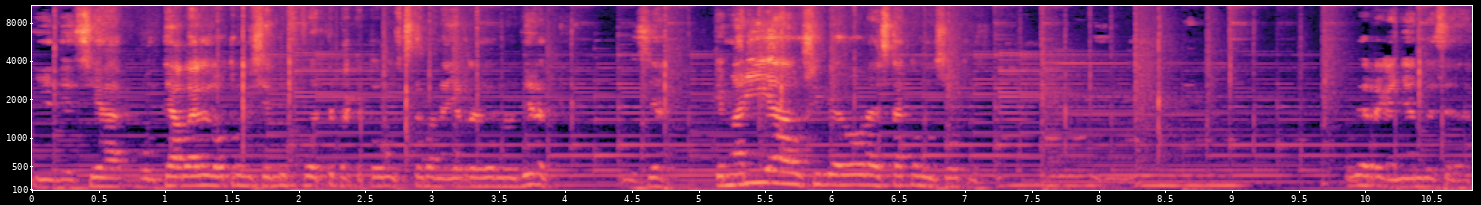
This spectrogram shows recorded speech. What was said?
y decía, volteaba el otro diciendo fuerte para que todos los que estaban ahí alrededor lo vieran. Y decía, que María Auxiliadora está con nosotros. Voy regañando esa edad.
